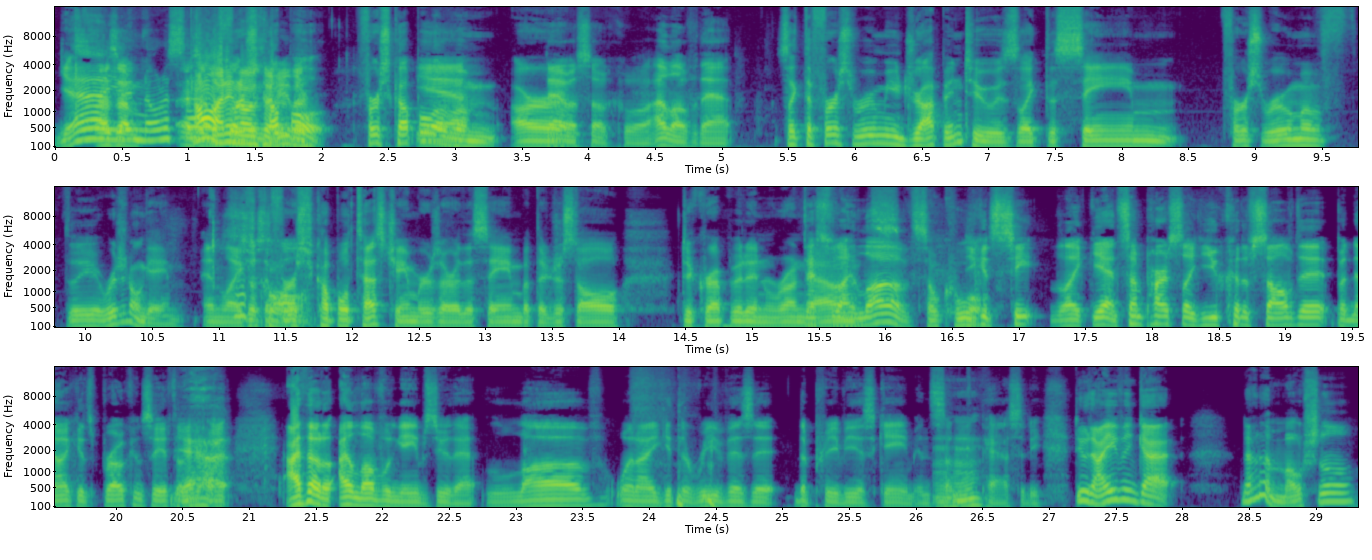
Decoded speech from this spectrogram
Yeah, As you a- didn't notice as that? Oh, I didn't first notice that either. couple, First couple of them are. That was so cool. I love that. It's like the first room you drop into is like the same first room of the original game, and like That's the cool. first couple test chambers are the same, but they're just all decrepit and run That's down. what I It's love. So cool. You could see, like, yeah, in some parts, like you could have solved it, but now it gets broken, so you have to. Yeah. I, thought I love when games do that. Love when I get to revisit the previous game in some Mhm. capacity, dude. I even got not emotional,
